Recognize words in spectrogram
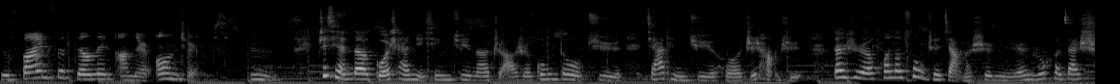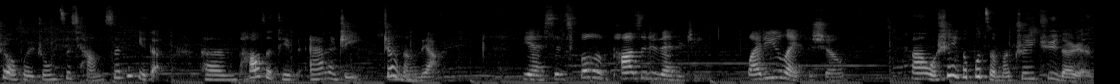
who find fulfillment on their own terms. 嗯，之前的国产女性剧呢，主要是宫斗剧、家庭剧和职场剧，但是《欢乐颂》却讲的是女人如何在社会中自强自立的，很 positive energy 正能量。 Yes, it's full of positive energy. Why do you like the show? 啊，我是一个不怎么追剧的人，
